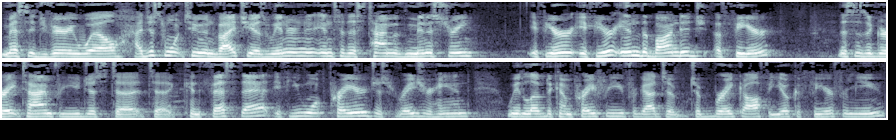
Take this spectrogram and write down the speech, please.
message very well. I just want to invite you as we enter into this time of ministry. If you're if you're in the bondage of fear, this is a great time for you just to, to confess that. If you want prayer, just raise your hand. We'd love to come pray for you for God to, to break off a yoke of fear from you.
